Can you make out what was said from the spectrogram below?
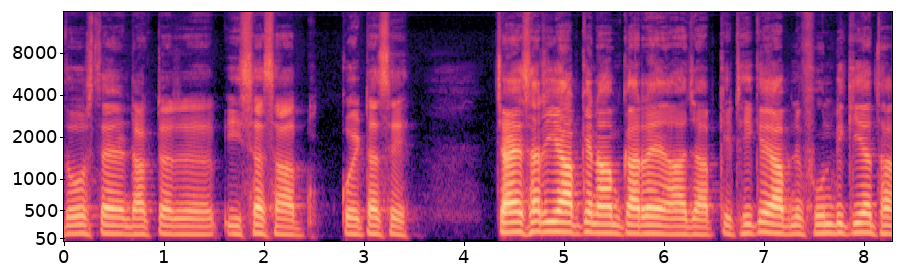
दोस्त हैं, डॉक्टर ईसा साहब कोयटा से। चाहे सर, ये आपके नाम कर रहे हैं आज आपकी, ठीक है? आपने फ़ोन भी किया था।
